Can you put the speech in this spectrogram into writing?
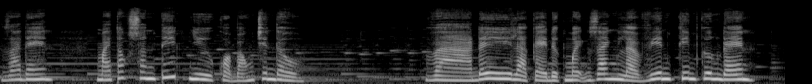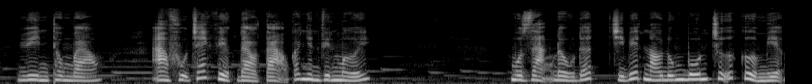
da đen, mái tóc xoăn tít như quả bóng trên đầu. Và đây là kẻ được mệnh danh là viên kim cương đen. Vin thông báo, à phụ trách việc đào tạo các nhân viên mới. Một dạng đầu đất chỉ biết nói đúng bốn chữ cửa miệng.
